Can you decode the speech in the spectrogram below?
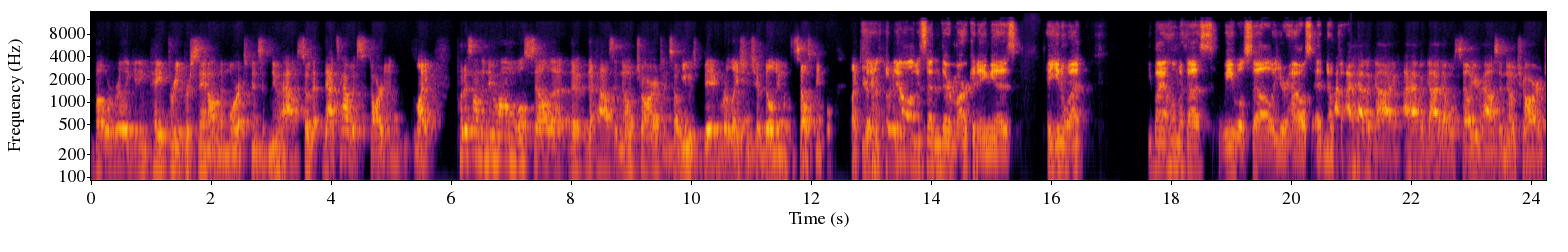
but we're really getting paid 3% on the more expensive new house. So that, that's how it started. Like, put us on the new home, we'll sell the, the, the house at no charge. And so he was big relationship building with the salespeople. Like, you're so going to put now all of a sudden their marketing is, hey, you know what? you buy a home with us, we will sell your house at no cost. I, I have a guy. I have a guy that will sell your house at no charge.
